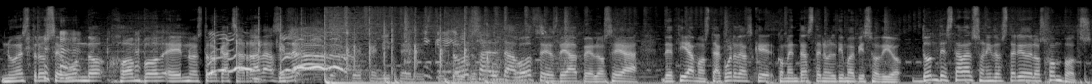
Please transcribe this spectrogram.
nuestro segundo HomePod en nuestro Cacharradas Lab. Qué feliz eres. Dos altavoces de Apple, o sea, decíamos, ¿te acuerdas que comentaste en el último episodio dónde estaba el sonido estéreo de los HomePods?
